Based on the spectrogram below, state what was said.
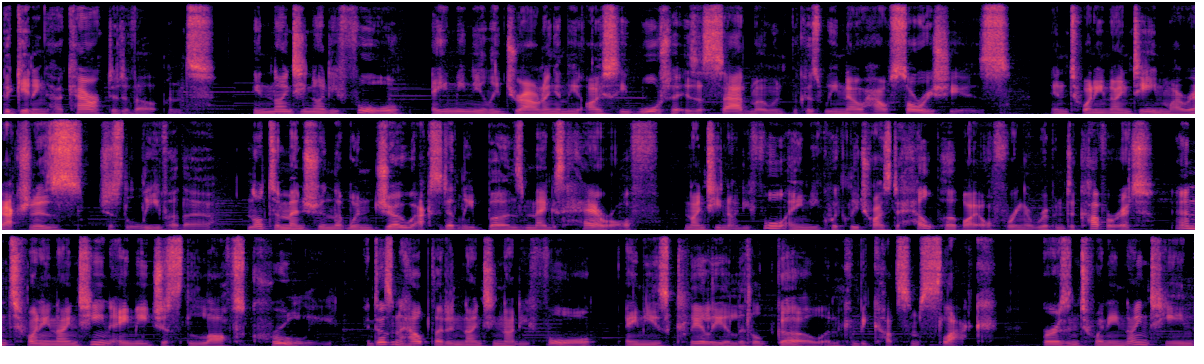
beginning her character development. In 1994, Amy nearly drowning in the icy water is a sad moment because we know how sorry she is. In 2019, my reaction is just leave her there. Not to mention that when Jo accidentally burns Meg's hair off, 1994 Amy quickly tries to help her by offering a ribbon to cover it, and 2019 Amy just laughs cruelly. It doesn't help that in 1994, Amy is clearly a little girl and can be cut some slack, whereas in 2019,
